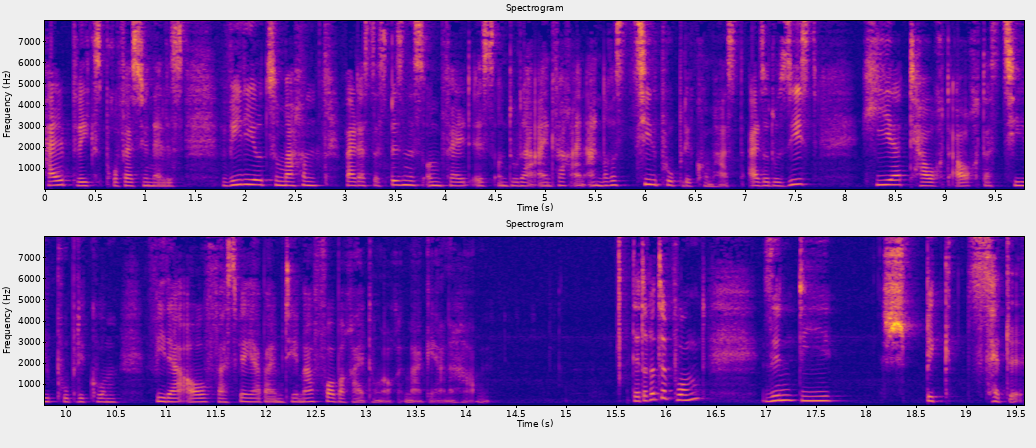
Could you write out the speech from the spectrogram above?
halbwegs professionelles Video zu machen, weil das das Business-Umfeld ist und du da einfach ein anderes Zielpublikum hast. Also du siehst, hier taucht auch das Zielpublikum wieder auf, was wir ja beim Thema Vorbereitung auch immer gerne haben. Der dritte Punkt sind die Spickzettel.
